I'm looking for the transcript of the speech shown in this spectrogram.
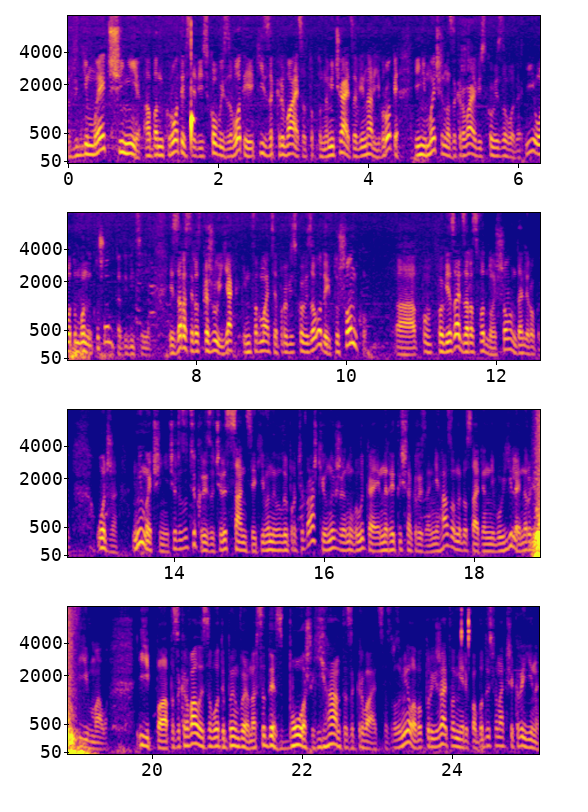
в Німеччині обанкротився військовий завод, який закривається, тобто намічається війна в Європі, і Німеччина закриває військові заводи. І от у мене тушонка, дивіться. є. І зараз я розкажу, як інформація про військові заводи і тушонку пов'язати зараз в одно. Що вам далі робить? Отже, в Німеччині через цю кризу, через санкції, які вони вели проти Рашки, у них же ну велика енергетична криза. Ні газу недостатньо, ні вугілля, енергоносіїв мало. І позакривали заводи BMW, Mercedes, Bosch, гіганти закриваються. Зрозуміло? Або приїжджають в Америку, або десь в інакші країни.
